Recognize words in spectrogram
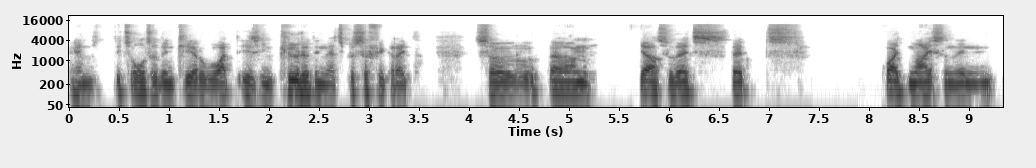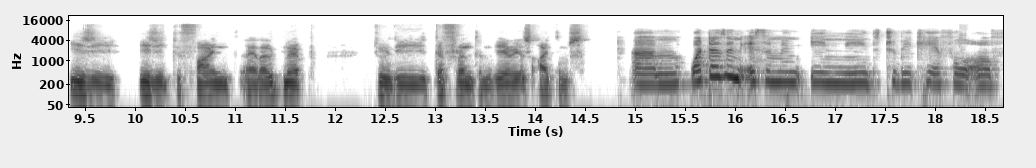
and it's also then clear what is included in that specific rate. So um, yeah, so that's that's quite nice and then easy easy to find a roadmap to the different and various items. Um, what does an SMME need to be careful of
